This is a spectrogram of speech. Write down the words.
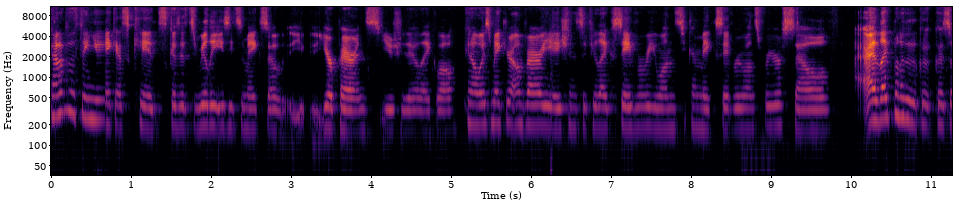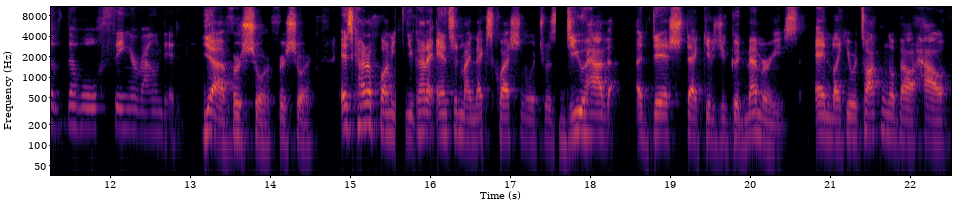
kind of the thing you make as kids because it's really easy to make. So you, your parents usually are like, well, you can always make your own variations. If you like savory ones, you can make savory ones for yourself. I like pannenkoeken because of the whole thing around it. Yeah, for sure, for sure. It's kind of funny. You kind of answered my next question, which was do you have a dish that gives you good memories? And like you were talking about how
